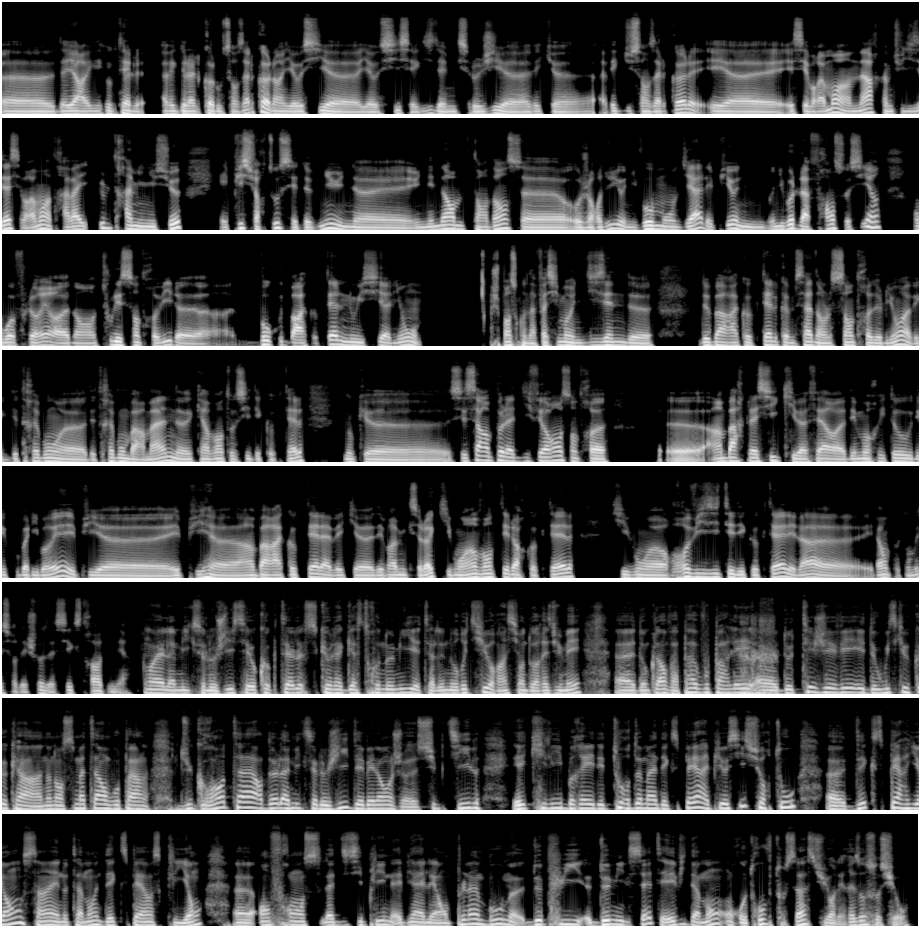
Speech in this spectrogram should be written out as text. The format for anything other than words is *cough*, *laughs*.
euh, d'ailleurs, avec des cocktails avec de l'alcool ou sans alcool. Hein. Il y a aussi, euh, il y a aussi, ça existe, la mixologie euh, avec avec du sans alcool. Et, et c'est vraiment un art, comme tu disais, c'est vraiment un travail ultra minutieux. Et puis surtout, c'est devenu une, une énorme tendance aujourd'hui au niveau mondial et puis au, niveau de la France aussi. Hein. On voit fleurir dans tous les centres-villes beaucoup de bars à cocktails. Nous ici à Lyon, je pense qu'on a facilement une dizaine de bars à cocktails comme ça dans le centre de Lyon avec des très bons, euh, barman euh, qui inventent aussi des cocktails. Donc euh, c'est ça un peu la différence entre un bar classique qui va faire des mojitos ou des Cuba Libre et puis, et puis un bar à cocktails avec des vrais mixologues qui vont inventer leurs cocktails qui vont euh, revisiter des cocktails et là, euh, et là, on peut tomber sur des choses assez extraordinaires. Ouais, la mixologie, c'est au cocktail ce que la gastronomie est à la nourriture, hein, si on doit résumer. Euh, donc là, on va pas vous parler *laughs* de TGV et de whisky coca. Hein. Non, non, ce matin, on vous parle du grand art de la mixologie, des mélanges subtils, équilibrés, des tours de main d'experts et puis aussi, surtout, d'expérience hein, et notamment d'expérience client. en France, la discipline, eh bien, elle est en plein boom depuis 2007 et évidemment, on retrouve tout ça sur les réseaux sociaux.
